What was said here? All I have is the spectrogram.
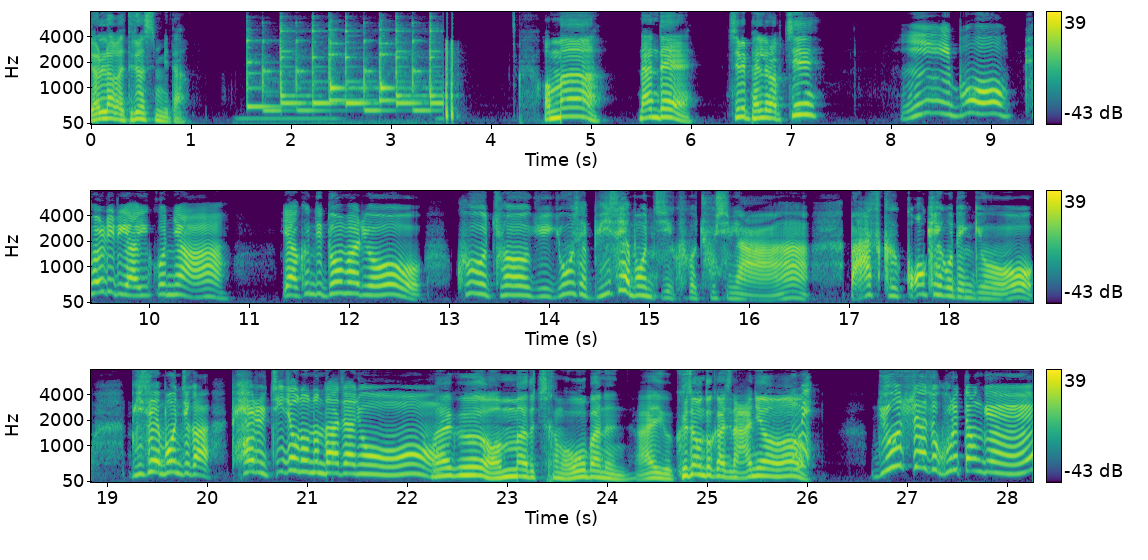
연락을 드렸습니다. 엄마, 난데 집에 별일 없지? 이, 뭐, 별일이야, 있겠냐. 야, 근데 너 말이요. 그, 저기, 요새 미세먼지 그거 조심이야. 마스크 꼭 해고 댕겨. 미세먼지가 배를 찢어 놓는다자뇨. 아이고 엄마도 참 오바는 아이고 그 정도까지는 아니여. 뉴스에서 그랬단 게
